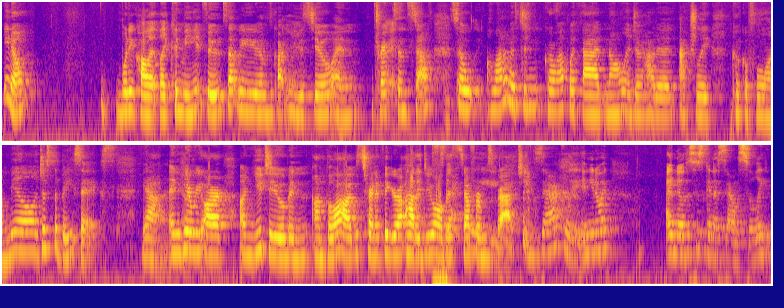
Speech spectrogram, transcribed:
you know, what do you call it? Like convenient foods that we have gotten used to and tricks right. and stuff. Exactly. So a lot of us didn't grow up with that knowledge of how to actually cook a full on meal, just the basics. Yeah, and yeah. here we are on YouTube and on blogs trying to figure out how to do all this stuff from scratch. Exactly. And you know what? I know this is going to sound silly,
